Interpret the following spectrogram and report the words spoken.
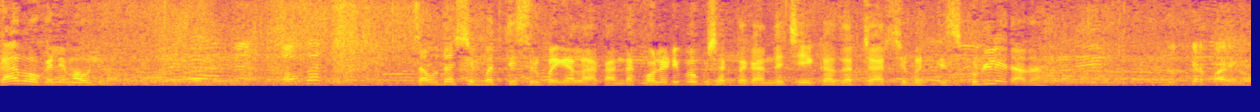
काय भाव गेले माऊली? चौदाशे बत्तीस रुपये गेला हा कांदा. क्वालिटी बघू शकता कांद्याची. एक हजार चारशे बत्तीस. कुठले दादा? दुधकर पारेगाव.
